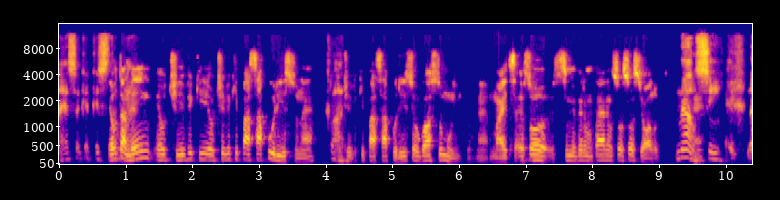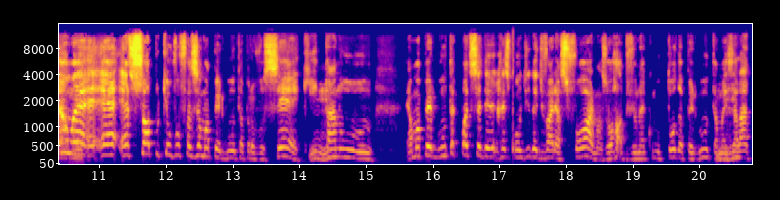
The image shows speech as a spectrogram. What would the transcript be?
Essa que é a questão. Eu né? também, eu tive que eu tive que passar por isso, né? Claro. Eu tive que passar por isso. Eu gosto muito, né? Mas eu sou, se me perguntarem, eu sou sociólogo. Não, né? sim. É, Não é, é, é, só porque eu vou fazer uma pergunta para você que está uhum. no é uma pergunta que pode ser respondida de várias formas, óbvio, né? Como toda pergunta, mas uhum. ela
